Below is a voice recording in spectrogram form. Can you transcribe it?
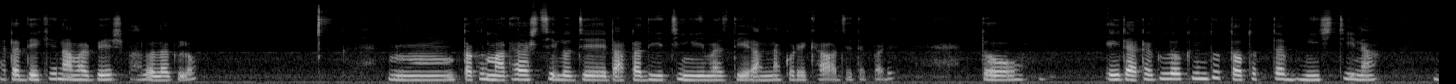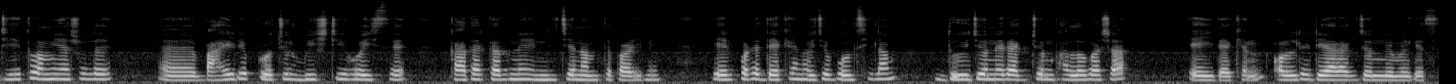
এটা দেখে না আমার বেশ ভালো লাগল। তখন মাথায় আসছিল যে ডাটা দিয়ে চিংড়ি মাছ দিয়ে রান্না করে খাওয়া যেতে পারে। তো এই ডাটাগুলো কিন্তু ততটা মিষ্টি না। যেহেতু আমি আসলে বাইরে প্রচুর বৃষ্টি হয়েছে কাদার কারণে নিচে নামতে পারিনি। এরপরে দেখেন, ওই যে বলছিলাম, দুইজনের একজন ভালোবাসা, এই দেখেন অলরেডি আর একজন নেমে গেছে।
